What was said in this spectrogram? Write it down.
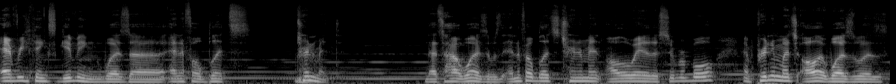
every Thanksgiving was a NFL Blitz tournament. That's how it was. It was NFL Blitz tournament all the way to the Super Bowl, and pretty much all it was was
